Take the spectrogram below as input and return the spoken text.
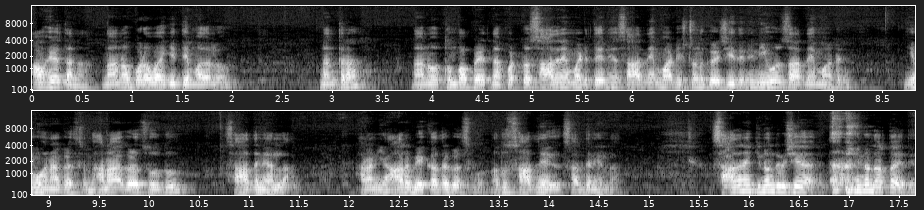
ಅವ ಹೇಳ್ತಾನ, ನಾನು ಬಡವಾಗಿದ್ದೆ ಮೊದಲು, ನಂತರ ನಾನು ತುಂಬ ಪ್ರಯತ್ನ ಪಟ್ಟು ಸಾಧನೆ ಮಾಡಿದ್ದೇನೆ, ಸಾಧನೆ ಮಾಡಿ ಇಷ್ಟೊಂದು ಗಳಿಸಿದ್ದೀನಿ, ನೀವು ಸಾಧನೆ ಮಾಡಿರಿ, ನೀವು ಹಣ ಗಳಿಸ್ರಿ. ಹಣ ಗಳಿಸೋದು ಸಾಧನೆ ಅಲ್ಲ. ಹಣ ಯಾರು ಬೇಕಾದರೂ ಗಳಿಸ್ಬೋದು. ಅದು ಸಾಧನೆ ಆಗಕ್ಕೆ ಸಾಧ್ಯನೇ ಇಲ್ಲ. ಸಾಧನೆಗೆ ಇನ್ನೊಂದು ವಿಷಯ, ಇನ್ನೊಂದು ಅರ್ಥ ಇದೆ.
